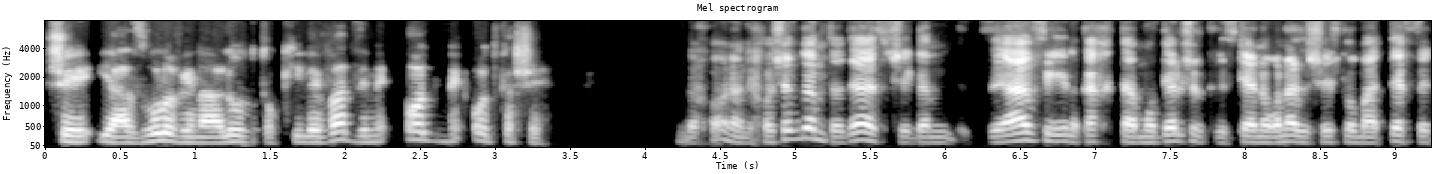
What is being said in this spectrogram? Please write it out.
שיעזרו לו וינהלו אותו, כי לבד זה מאוד מאוד קשה. נכון, אני חושב גם, אתה יודע, שגם זהבי לקח את המודל של קריסטיאנו רונלדו שיש לו מעטפת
